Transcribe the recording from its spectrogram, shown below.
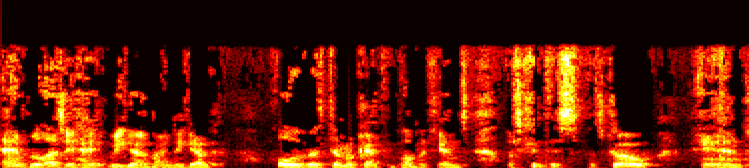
and realizing, hey, we got to bind together. All of us Democrats, Republicans, let's get this, let's go. And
